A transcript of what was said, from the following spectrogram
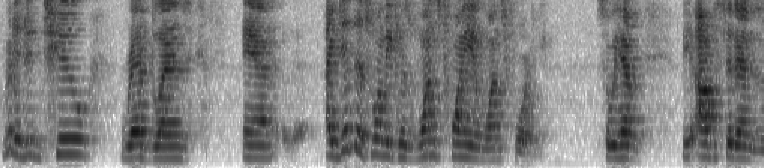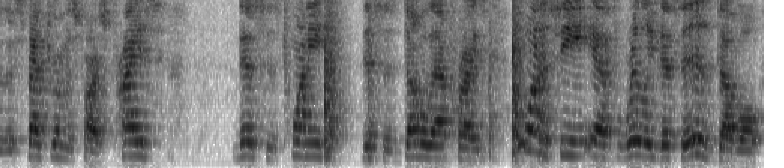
We're going to do two red blends. And I did this one because one's 20 and one's 40. So we have the opposite ends of the spectrum as far as price. This is 20. This is double that price. We want to see if really this is double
